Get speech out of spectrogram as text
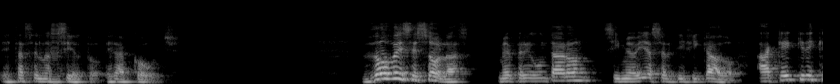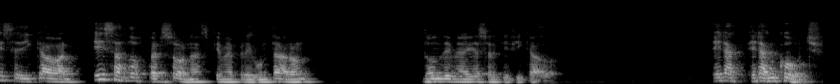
Estás en lo cierto, era coach. Dos veces solas me preguntaron si me había certificado. ¿A qué crees que se dedicaban esas dos personas que me preguntaron dónde me había certificado? Era, eran coach.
